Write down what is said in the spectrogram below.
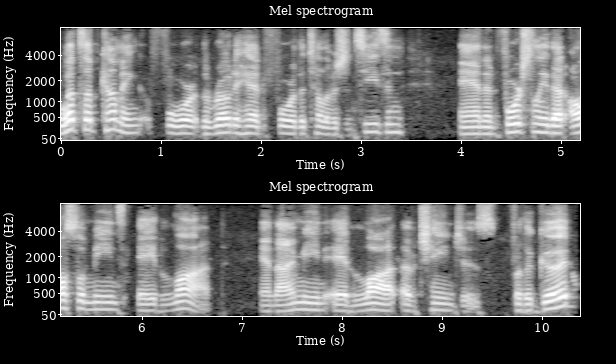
what's upcoming for the road ahead for the television season. And unfortunately, that also means a lot, and I mean a lot of changes for the good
